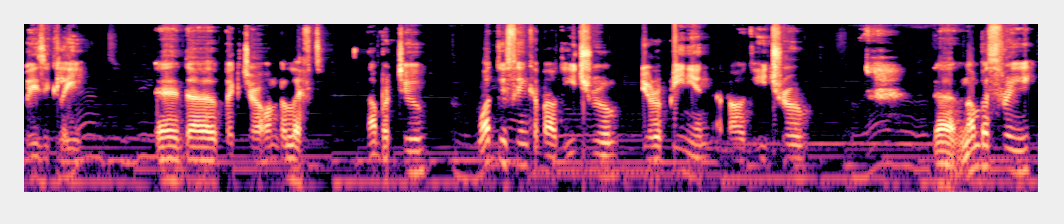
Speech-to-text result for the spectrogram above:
basically uh, the picture on the left. Number two, what do you think about each room? Your opinion about each room. The number three,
